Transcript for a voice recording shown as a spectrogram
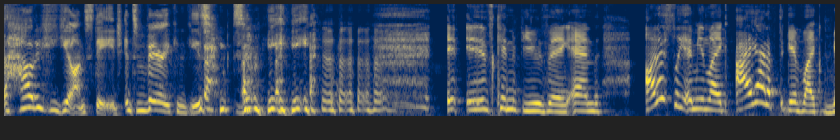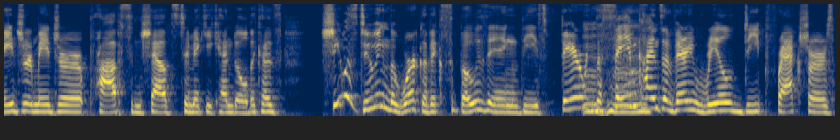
how did he get on stage? It's very confusing to me. it is confusing and honestly, I mean like I got to have to give like major major props and shouts to Mikki Kendall because she was doing the work of exposing these fair mm-hmm. the same kinds of very real deep fractures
